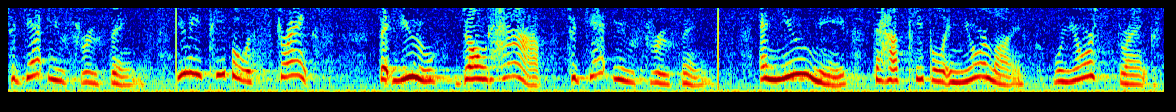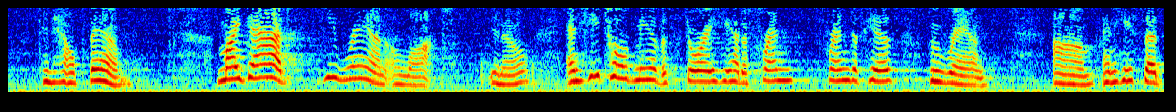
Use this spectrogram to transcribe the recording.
to get you through things. You need people with strengths that you don't have to get you through things. And you need to have people in your life where your strengths can help them. My dad, he ran a lot, you know, and he told me of a story. He had a friend friend of his who ran, um, and he said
